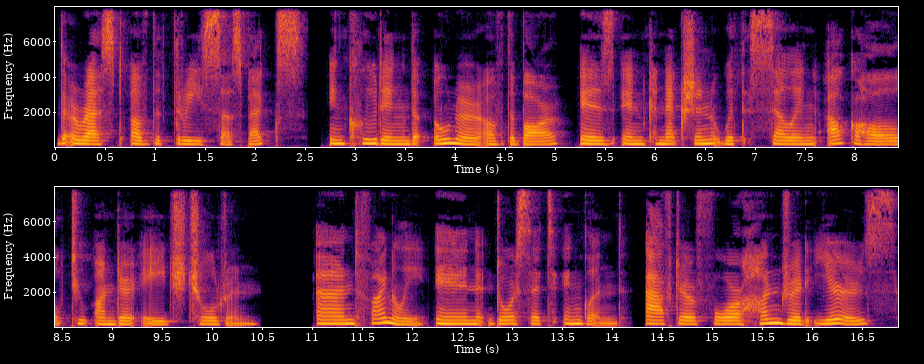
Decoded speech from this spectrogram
The arrest of the three suspects, including the owner of the bar, is in connection with selling alcohol to underage children. And finally, in Dorset, England, after 400 years,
